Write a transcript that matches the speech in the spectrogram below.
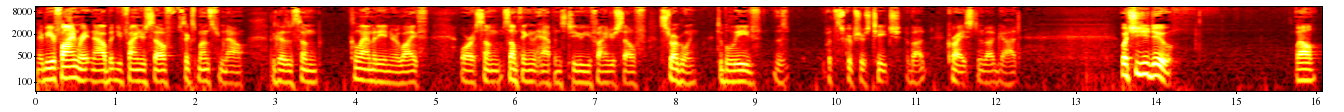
Maybe you're fine right now, but you find yourself six months from now because of some calamity in your life or some something that happens to you. You find yourself struggling to believe the, what the scriptures teach about Christ and about God. What should you do? Well,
